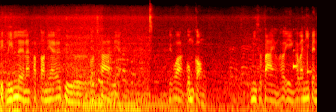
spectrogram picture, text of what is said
ติดลิ้นเลยนะครับ ตอนนี้ก็คือรสชาติเนี่ยเรียกว่ากลมกล่อมมีสไตล์ของเขาเองครับ อันนี้เป็น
